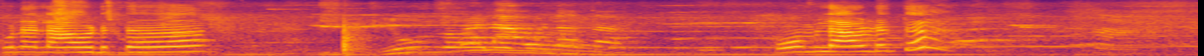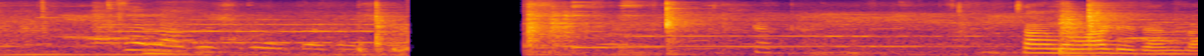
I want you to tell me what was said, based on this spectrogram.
कुणाला आवडतं? येऊन जा ओमला आवडत चांगलं वाढ आहे त्यांना.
